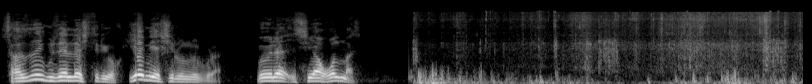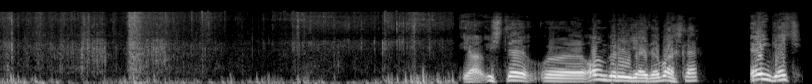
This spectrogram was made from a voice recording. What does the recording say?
Sazlığı güzelleştiriyor. Yem yeşil olur bura. Böyle siyah olmaz. Ya işte e, 11. ayda başlar. En geç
